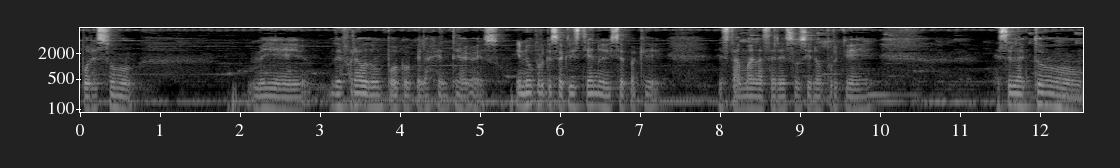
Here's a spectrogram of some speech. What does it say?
Por eso me defrauda un poco que la gente haga eso. Y no porque sea cristiano y sepa que está mal hacer eso, sino porque es el acto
